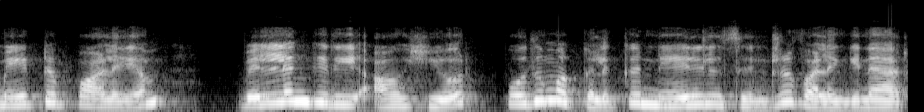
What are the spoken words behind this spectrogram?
மேட்டுப்பாளையம் வெள்ளங்கிரி ஆகியோர் பொதுமக்களுக்கு நேரில் சென்று வழங்கினார்.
